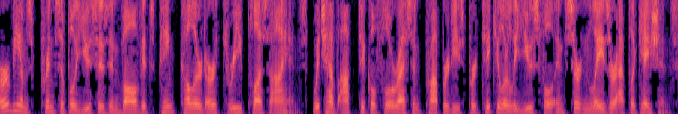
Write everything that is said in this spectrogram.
Erbium's principal uses involve its pink-colored Er3 ions, which have optical fluorescent properties particularly useful in certain laser applications.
